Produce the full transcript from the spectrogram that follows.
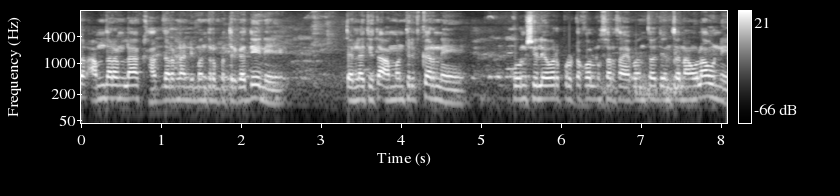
तर आमदारांना खासदारांना निमंत्रण पत्रिका देणे त्यांना तिथं आमंत्रित करणे कोण शिलेवर प्रोटोकॉलनुसार साहेबांचं त्यांचं नाव लावणे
